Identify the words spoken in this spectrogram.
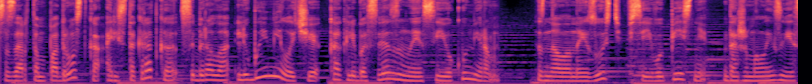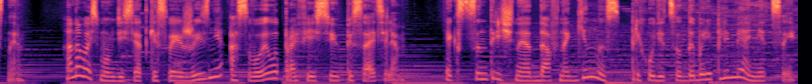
с азартом подростка аристократка собирала любые мелочи, как-либо связанные с ее кумиром. Знала наизусть все его песни, даже малоизвестные. А на восьмом десятке своей жизни освоила профессию писателя. Эксцентричная Дафна Гиннес приходится Деборе племянницей,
